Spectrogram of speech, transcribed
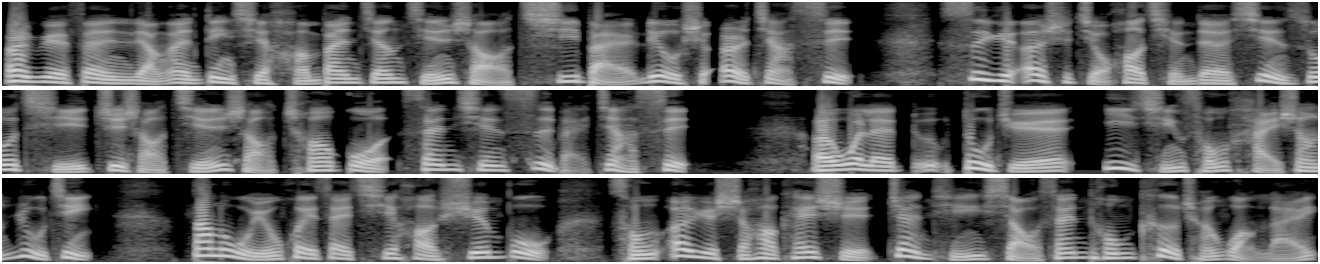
二月份两岸定期航班将减少七百六十二架次，四月二十九号前的限缩期至少减少超过三千四百架次。而为了杜杜绝疫情从海上入境，大陆委员会在七号宣布，从二月十号开始暂停小三通客船往来。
